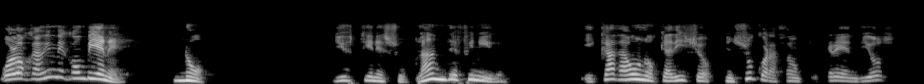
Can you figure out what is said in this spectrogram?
o a lo que a mí me conviene. No. Dios tiene su plan definido y cada uno que ha dicho en su corazón que cree en Dios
